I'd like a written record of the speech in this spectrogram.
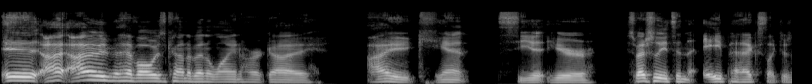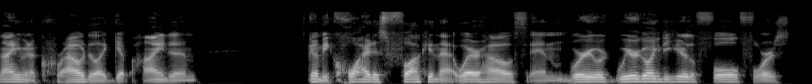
It, I I have always kind of been a Lionheart guy. I can't see it here especially it's in the apex. Like there's not even a crowd to like get behind him. It's gonna be quiet as fuck in that warehouse, and we're we're going to hear the full force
